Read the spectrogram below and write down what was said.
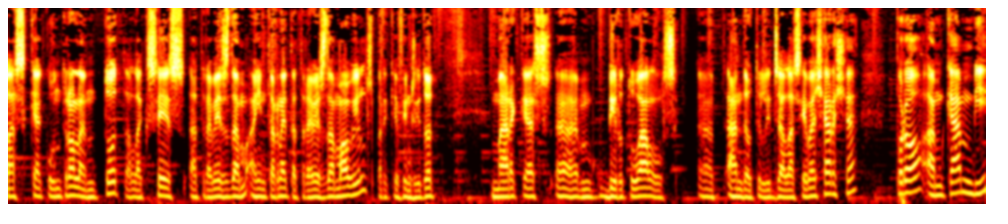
les que controlen tot l'accés a través de, a internet a través de mòbils, perquè fins i tot marques eh, virtuals eh, han d'utilitzar la seva xarxa, però, en canvi,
